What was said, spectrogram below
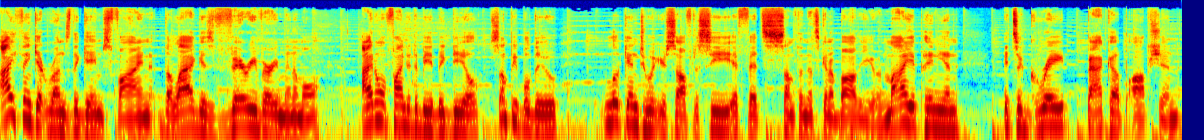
I think it runs the games fine. The lag is very, very minimal. I don't find it to be a big deal. Some people do. Look into it yourself to see if it's something that's going to bother you. In my opinion, it's a great backup option,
